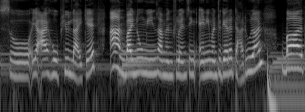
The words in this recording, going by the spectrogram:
So yeah, I hope you like it. And by no means I'm influencing anyone to get a tattoo done, but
